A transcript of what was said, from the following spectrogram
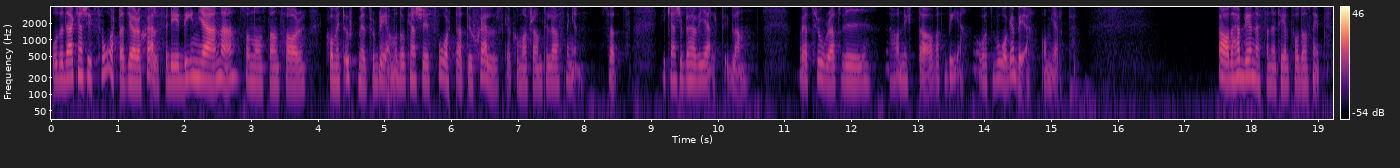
Och det där kanske är svårt att göra själv för det är din hjärna som någonstans har kommit upp med ett problem och då kanske det är svårt att du själv ska komma fram till lösningen. Så att vi kanske behöver hjälp ibland. Och jag tror att vi har nytta av att be och att våga be om hjälp. Ja, det här blev nästan ett helt poddavsnitt.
